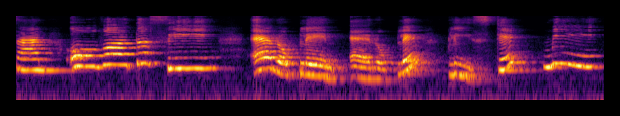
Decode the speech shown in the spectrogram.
and over the sea. Aeroplane, aeroplane, please take me.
